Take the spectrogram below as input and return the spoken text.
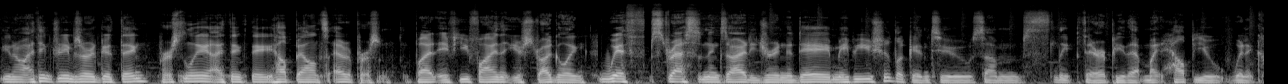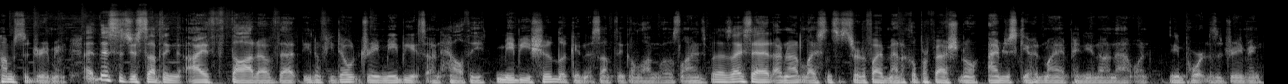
you know, I think dreams are a good thing. Personally, I think they help balance out a person. But if you find that you're struggling with stress and anxiety during a day, maybe you should look into some sleep therapy that might help you when it comes to dreaming. Uh, this is just something I've thought of that, you know, if you don't dream, maybe it's unhealthy. Maybe you should look into something along those lines. But as I said, I'm not a licensed certified medical professional. I'm just giving my opinion on that one the importance of dreaming.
